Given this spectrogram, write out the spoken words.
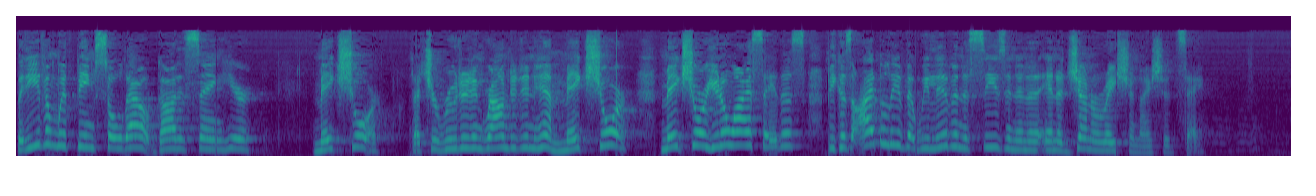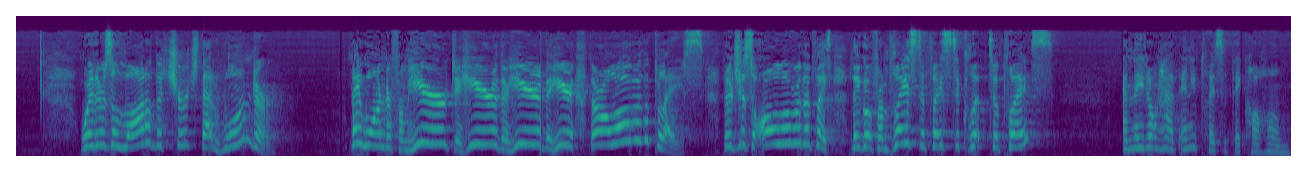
But even with being sold out, God is saying here, make sure that you're rooted and grounded in Him. Make sure. Make sure. You know why I say this? Because I believe that we live in a season, in a, in a generation, I should say, where there's a lot of the church that wander. They wander from here to here, they're here, they're here. They're all over the place. They're just all over the place. They go from place to place to clip to place, and they don't have any place that they call home.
